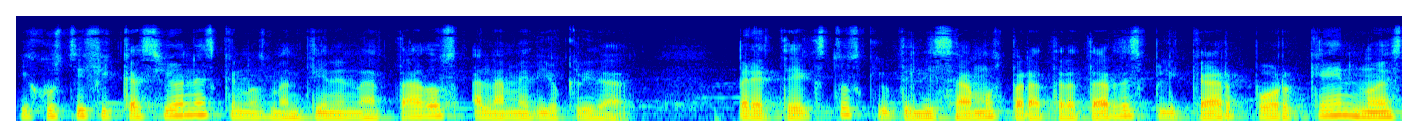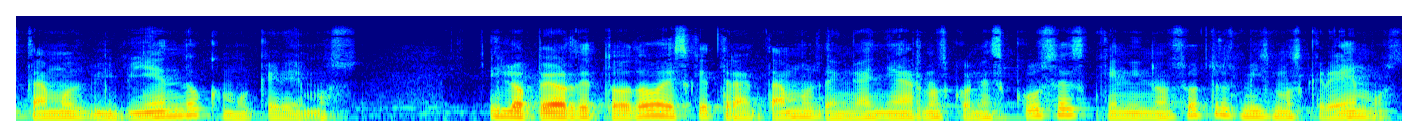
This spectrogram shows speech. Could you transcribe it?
y justificaciones que nos mantienen atados a la mediocridad. Pretextos que utilizamos para tratar de explicar por qué no estamos viviendo como queremos. Y lo peor de todo es que tratamos de engañarnos con excusas que ni nosotros mismos creemos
